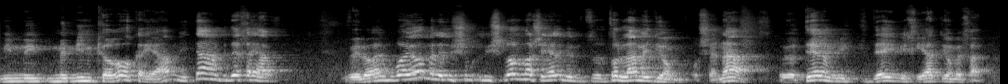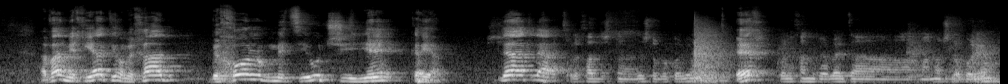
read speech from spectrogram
ממכרו קיים, ניתן כדי חייו. ולא אמרו היום, אלא לש- לשלול מה שהיה במצוותו למד יום, או שנה, או יותר מכדי מחיית יום אחד. אבל מחיית יום אחד בכל מציאות שיהיה קיים. לאט לאט. כל אחד יש את זה שלו בכל יום. איך? כל אחד מקבל את המנה שלו כל יום.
